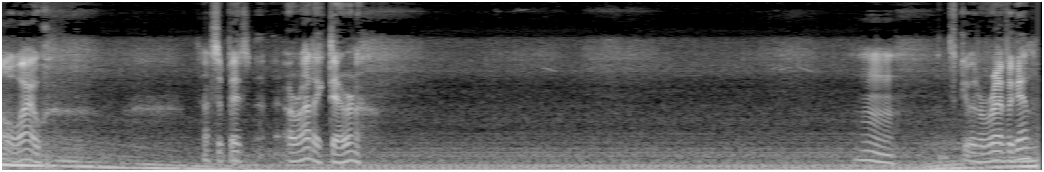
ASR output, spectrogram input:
Oh wow. That's a bit erratic there isn't it? Hmm let's give it a rev again.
